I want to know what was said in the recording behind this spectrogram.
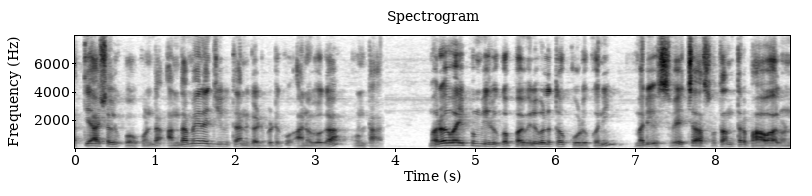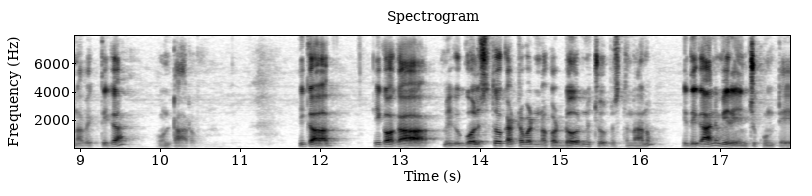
అత్యాశలకు పోకుండా అందమైన జీవితాన్ని గడుపుటకు అనువుగా ఉంటారు. మరోవైపు మీరు గొప్ప విలువలతో కూడుకొని మరియు స్వేచ్ఛ స్వతంత్ర భావాలున్న వ్యక్తిగా ఉంటారు. ఇక ఇక ఒక మీకు గొలుసుతో కట్టబడిన ఒక డోర్ను చూపిస్తున్నాను. ఇది కానీ మీరు ఎంచుకుంటే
